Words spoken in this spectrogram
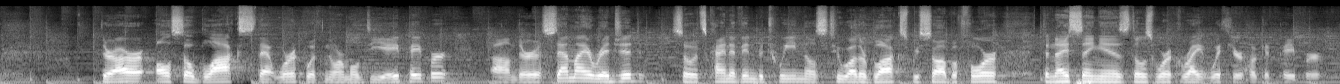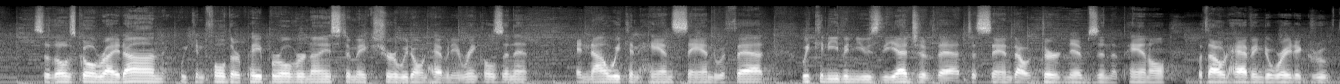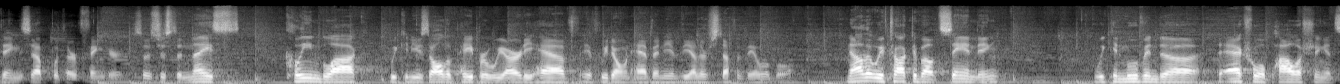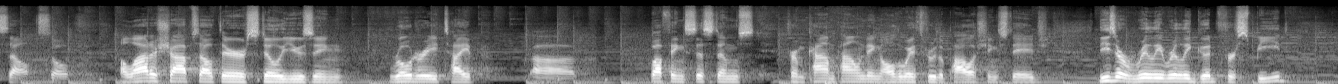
there are also blocks that work with normal DA paper. Um, they're semi-rigid, so it's kind of in between those two other blocks we saw before. The nice thing is those work right with your Hookit paper. So those go right on. We can fold our paper over nice to make sure we don't have any wrinkles in it. And now we can hand sand with that. We can even use the edge of that to sand out dirt nibs in the panel without having to worry to groove things up with our finger. So it's just a nice clean block. We can use all the paper we already have if we don't have any of the other stuff available. Now that we've talked about sanding, we can move into the actual polishing itself. So a lot of shops out there are still using rotary type uh, buffing systems from compounding all the way through the polishing stage. These are really, really good for speed.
